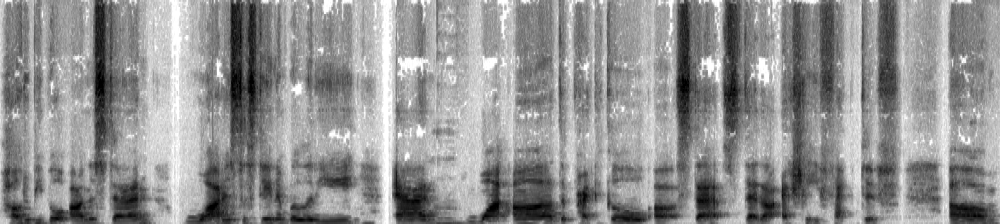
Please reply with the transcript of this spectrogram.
how do people understand what is sustainability and mm. what are the practical uh, steps that are actually effective? Um, mm.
